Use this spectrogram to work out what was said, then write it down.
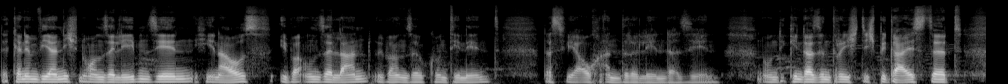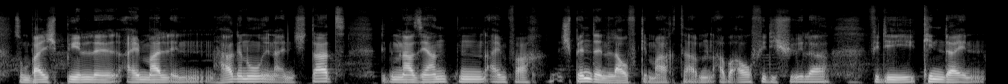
Da können wir nicht nur unser Leben sehen, hinaus über unser Land, über unser Kontinent, dass wir auch andere Länder sehen. Und die Kinder sind richtig begeistert. Zum Beispiel äh, einmal in Hagenow, in einer Stadt, die Gymnasianten einfach Spendenlauf gemacht haben, aber auch für die Schüler, für die Kinder in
